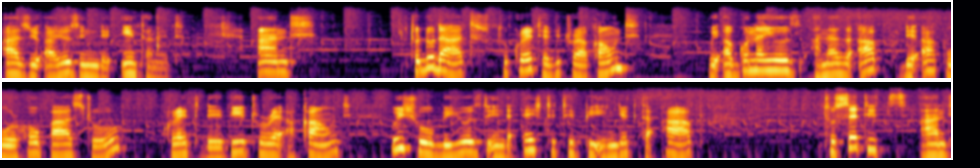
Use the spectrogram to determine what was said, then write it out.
as you are using the internet. And to do that to create a v2 account we are gonna use another app. The app will help us to create the v2ray account which will be used in the http injector app to set it and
